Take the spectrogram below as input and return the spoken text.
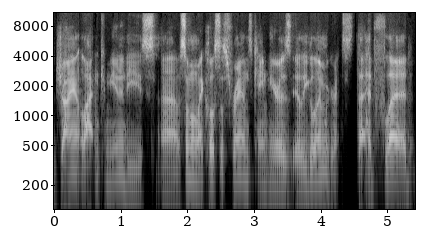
giant Latin communities. Uh, some of my closest friends came here as illegal immigrants that had fled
